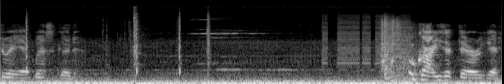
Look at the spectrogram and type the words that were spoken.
2 a.m. That's good. Oh god, he's up there again.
